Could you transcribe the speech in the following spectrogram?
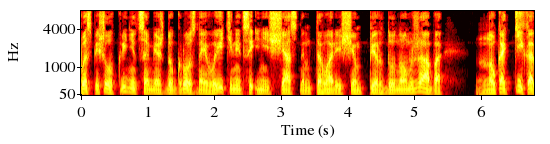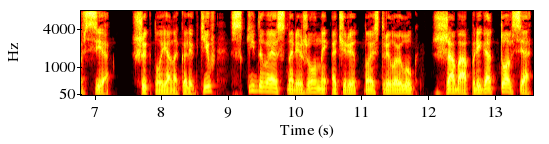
поспешил вклиниться между грозной воительницей и несчастным товарищем Пердуном жаба. «Ну-ка, тихо все!» — шикнул я на коллектив, вскидывая снаряженный очередной стрелой лук. «Жаба, приготовься!»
